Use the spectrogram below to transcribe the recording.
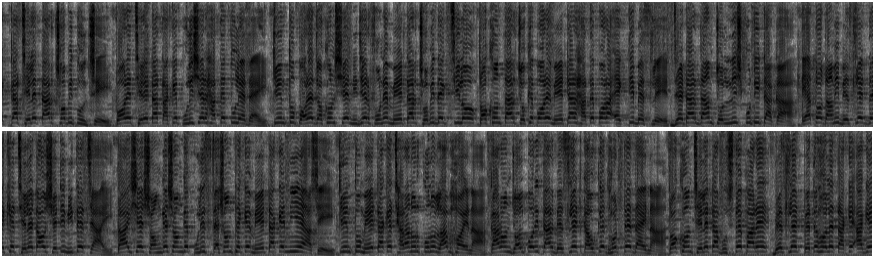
একটা ছেলে তার ছবি তুলছে। পরে ছেলেটা তাকে পুলিশের হাতে তুলে দেয়। কিন্তু পরে যখন সে নিজের ফোনে মেয়েটার ছবি দেখছিল, তখন তার চোখে পড়ে মেয়েটার হাতে পড়া একটি ব্রেসলেট যেটার দাম চল্লিশ কোটি টাকা। এত দামি ব্রেসলেট দেখে ছেলেটাও সেটি নিতে চায়। তাই সে সঙ্গে সঙ্গে পুলিশ স্টেশন থেকে মেয়েটাকে নিয়ে আসে। কিন্তু মেয়েটাকে ছাড়ানোর কোনো লাভ হয় না, কারণ জলপরি তার ব্রেসলেট কাউকে ধরতে দেয় না। তখন ছেলেটা বুঝতে পারে ব্রেসলেট পেতে হলে তাকে আগে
